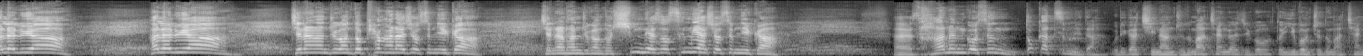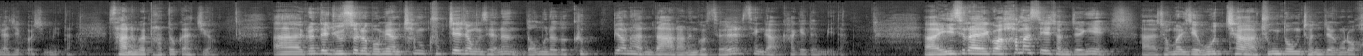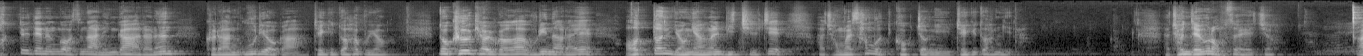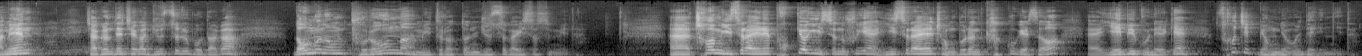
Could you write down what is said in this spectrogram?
할렐루야. 할렐루야. 지난 한 주간도 평안하셨습니까? 지난 한 주간도 힘내서 승리하셨습니까? 에, 사는 것은 똑같습니다. 우리가 지난 주도 마찬가지고 또 이번 주도 마찬가지일 것입니다. 사는 것 다 똑같죠. 아, 그런데 뉴스를 보면 참 국제 정세는 너무나도 급변한다라는 것을 생각하게 됩니다. 아, 이스라엘과 하마스의 전쟁이 아, 정말 이제 5차 중동 전쟁으로 확대되는 것은 아닌가라는 그러한 우려가 되기도 하고요. 또 그 결과가 우리나라에 어떤 영향을 미칠지 아, 정말 사뭇 걱정이 되기도 합니다. 아, 전쟁은 없어야죠. 아멘. 자, 그런데 제가 뉴스를 보다가 너무너무 부러운 마음이 들었던 뉴스가 있었습니다. 아, 처음 이스라엘에 폭격이 있은 후에 이스라엘 정부는 각국에서 에, 예비군에게 소집 명령을 내립니다.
